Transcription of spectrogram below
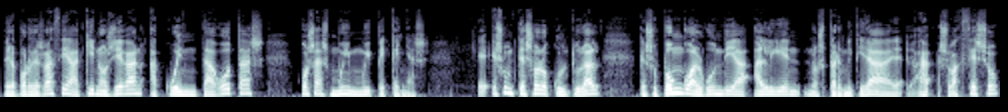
Pero por desgracia aquí nos llegan a cuentagotas cosas muy muy pequeñas. Es un tesoro cultural que supongo algún día alguien nos permitirá su acceso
